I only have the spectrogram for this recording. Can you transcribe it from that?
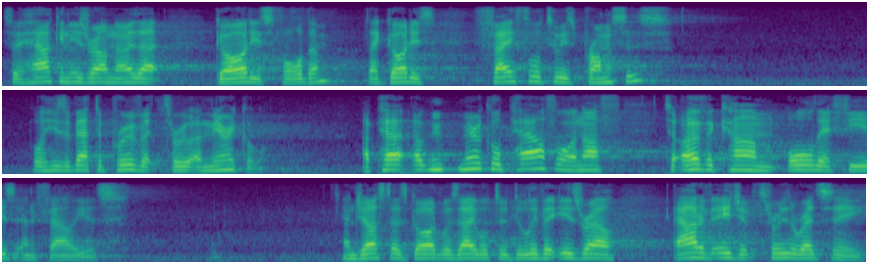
So, how can Israel know that God is for them? That God is faithful to his promises? Well, he's about to prove it through a miracle. A, pa- a miracle powerful enough to overcome all their fears and failures. And just as God was able to deliver Israel out of Egypt through the Red Sea,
